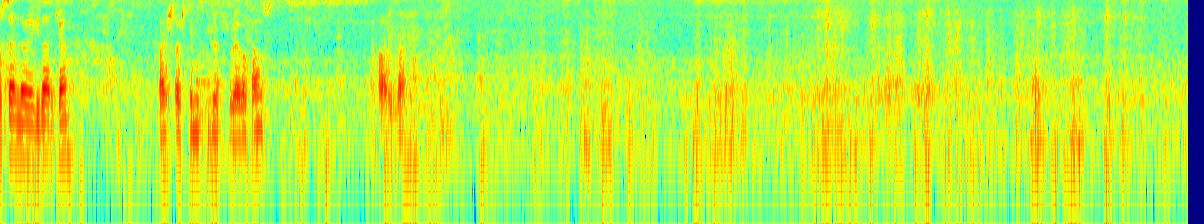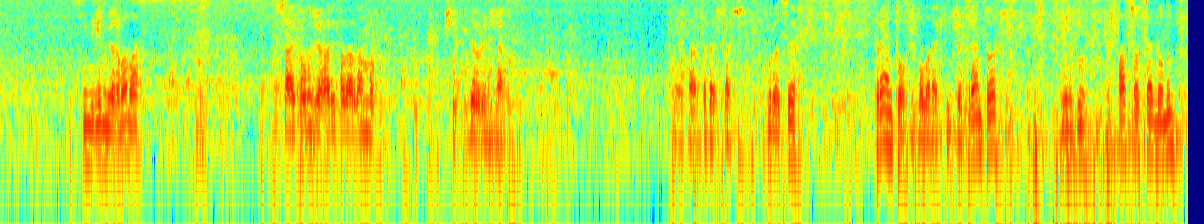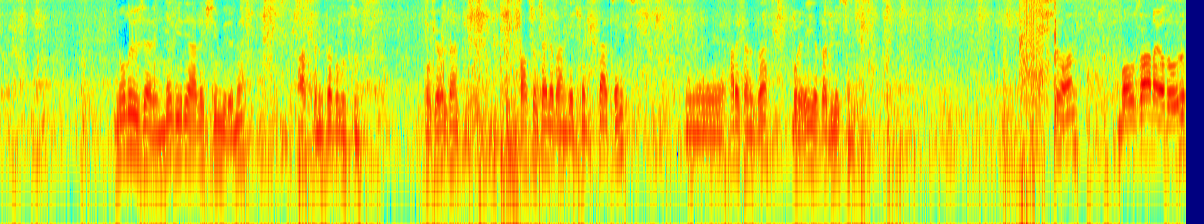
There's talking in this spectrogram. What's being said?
Passosello'ya giderken karşılaştığımız bir gün. Şuraya bakar mısın? Harika. İsmini bilmiyorum ama müsait olunca haritalardan bakıp bir şekilde öğreneceğim. Evet arkadaşlar. Burası Trento olarak geçiyor. Trento e, bu Passosello'nun yolu üzerinde bir yerleşim birimi aklınızda bulunsun. O gölden Passosello'dan geçmek isterseniz e, haritanıza burayı yazabilirsiniz. Şu an Bolzano'ya doğru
